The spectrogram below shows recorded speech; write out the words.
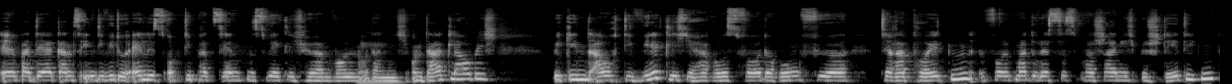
äh, bei der ganz individuell ist, ob die Patienten es wirklich hören wollen oder mhm. nicht. Und da glaube ich, beginnt auch die wirkliche Herausforderung für Therapeuten, Volkmar, du wirst das wahrscheinlich bestätigen,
